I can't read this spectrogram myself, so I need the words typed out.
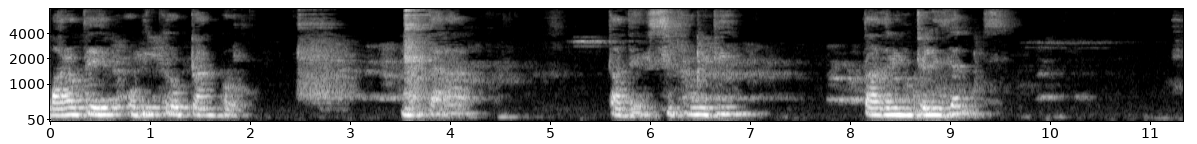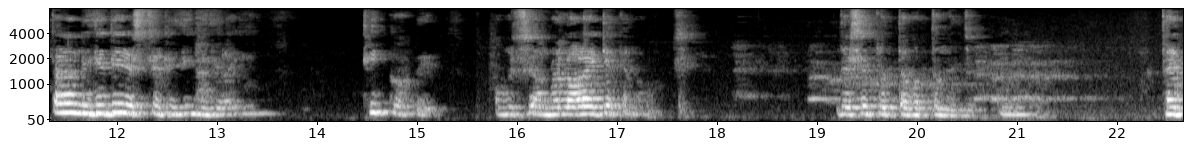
ভারতের অভিজ্ঞ প্রাজ্ঞ তারা তাদের সিকিউরিটি তাদের ইন্টেলিজেন্স তারা নিজেদের স্ট্র্যাটেজি নিজেরাই ঠিক করবে। অবশ্যই আমরা লড়াইটা কেন করছি? দেশের প্রত্যাবর্তনের জন্য। থ্যাংক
